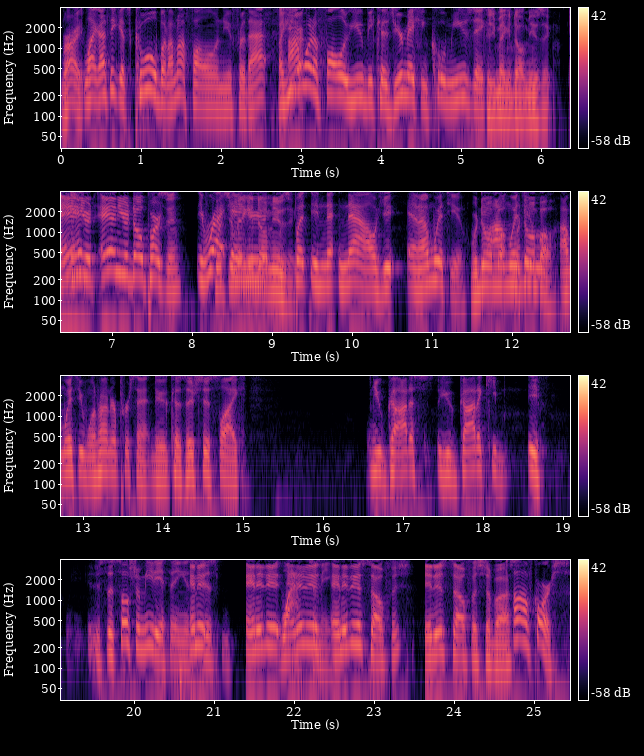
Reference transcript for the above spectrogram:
Right. Like I think it's cool, but I'm not following you for that. Like, you I got- want to follow you because you're making cool music. Because you're making dope music. And, And- you're and you're a dope person. Right. But you're and making dope music. But in, now you and I'm with you. We're doing I'm bo- with we're doing you, both. I'm with you 100, percent dude. Because it's just like you gotta you gotta keep if it's the social media thing is and it, just and it is and it is me. and it is selfish. It is selfish of us oh of course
